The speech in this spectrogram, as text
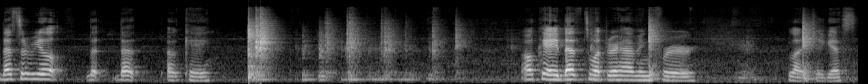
That's a real that that okay. Okay, that's what we're having for lunch, I guess.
